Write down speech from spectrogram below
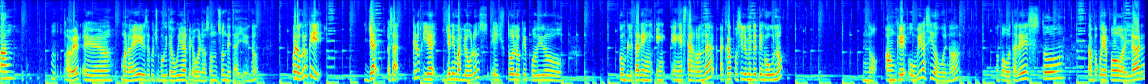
A ver, eh, bueno, ahí se escucha un poquito de bulla, pero bueno, son, son detalles, ¿no? Bueno, creo que ya, o sea, creo que ya, ya no hay más logros. Es todo lo que he podido completar en, en, en esta ronda. Acá posiblemente tengo uno. No, aunque hubiera sido bueno, ¿eh? No puedo botar esto. Tampoco ya puedo bailar.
